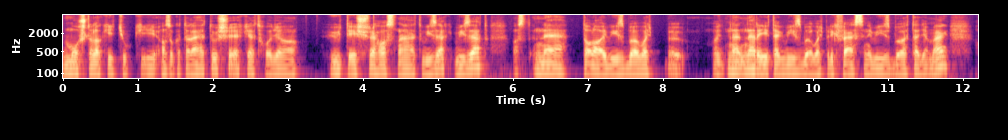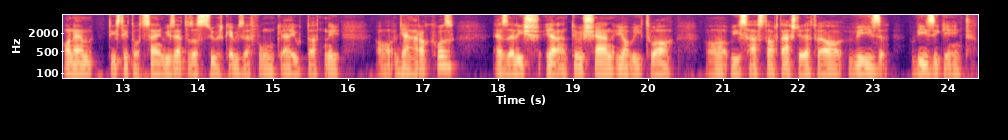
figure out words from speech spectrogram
most alakítjuk ki azokat a lehetőségeket, hogy a hűtésre használt vizek, vizet, azt ne talajvízből, vagy, vagy ne, ne rétegvízből, vagy pedig felszíni vízből tegye meg, hanem tisztított szennyvizet, azaz szürke vizet fogunk eljuttatni a gyárakhoz, ezzel is jelentősen javítva a vízháztartást, illetve a víz, vízigényt.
